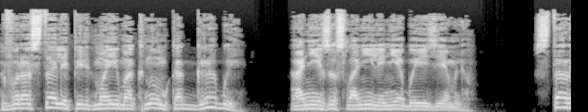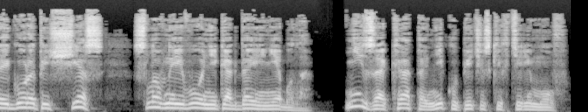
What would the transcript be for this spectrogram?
вырастали перед моим окном, как гробы. Они заслонили небо и землю. Старый город исчез, словно его никогда и не было. Ни заката, ни купеческих теремов.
